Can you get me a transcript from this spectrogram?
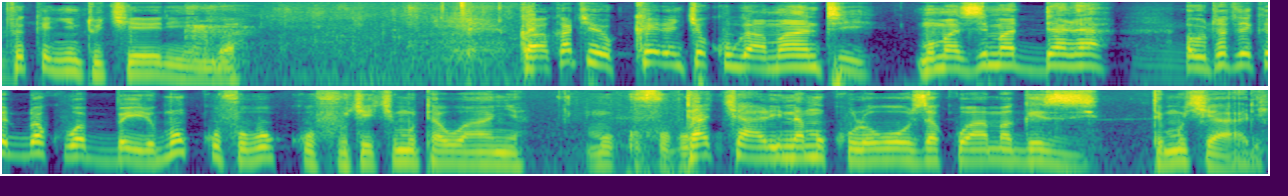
ffe kennyini tukyerimba. Kaakati eyo kere nkyo kugamba nti mu mazima ddala oyo tateekeddwa kuwa bbairo mukufu bukufu kyekimutawaanya mukufu takyalinamu kulowooza kw'amagezi temukyali.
